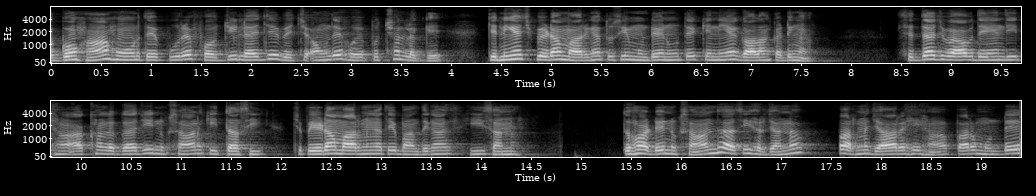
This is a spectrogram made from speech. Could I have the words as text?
ਅੱਗੋਂ ਹਾਂ ਹੋਣ ਤੇ ਪੂਰੇ ਫੌਜੀ ਲਹਿਜੇ ਵਿੱਚ ਆਉਂਦੇ ਹੋਏ ਪੁੱਛਣ ਲੱਗੇ, ਕਿੰਨੀਆਂ ਚਪੇੜਾਂ ਮਾਰੀਆਂ ਤੁਸੀਂ ਮੁੰਡੇ ਨੂੰ ਤੇ ਕਿੰਨੀਆਂ ਗਾਲਾਂ ਕੱਢੀਆਂ? ਸਿੱਧਾ ਜਵਾਬ ਦੇਣ ਦੀ ਥਾਂ ਆਖਣ ਲੱਗਾ, ਜੀ, ਨੁਕਸਾਨ ਕੀਤਾ ਸੀ। ਚਪੇੜਾਂ ਮਾਰਨੀਆਂ ਤੇ ਬੰਦੀਆਂ ਹੀ ਸਨ। ਤੁਹਾਡੇ ਨੁਕਸਾਨ ਦਾ ਅਸੀਂ ਹਰਜਾਨਾ ਭਰਨ ਜਾ ਰਹੇ ਹਾਂ, ਪਰ ਮੁੰਡੇ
